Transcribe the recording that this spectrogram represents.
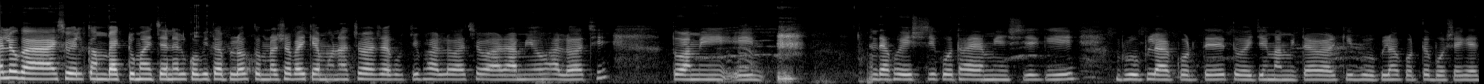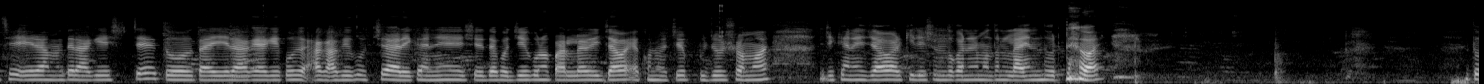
Hello guys welcome back to my channel Kabita blog তোমরা সবাই কেমন আছো? আশা করছি ভালো আছো, আর আমিও ভালো আছি। তো আমি এই দেখো, এসছি কোথায়? আমি এসছি কি ভ্রু প্লাগ করতে। তো এই যে মামিটা আর কি ভ্রু প্লাগ করতে বসে গেছে। এরা আমাদের আগে এসছে, তো তাই এরা আগে আগে আগে আগে করছে। আর এখানে এসে দেখো, যে কোনো পার্লারে যাও। এখন হচ্ছে পুজোর সময়। যেখানে যাও আর কি রেশন দোকানের মতন লাইন ধরতে হয়। তো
